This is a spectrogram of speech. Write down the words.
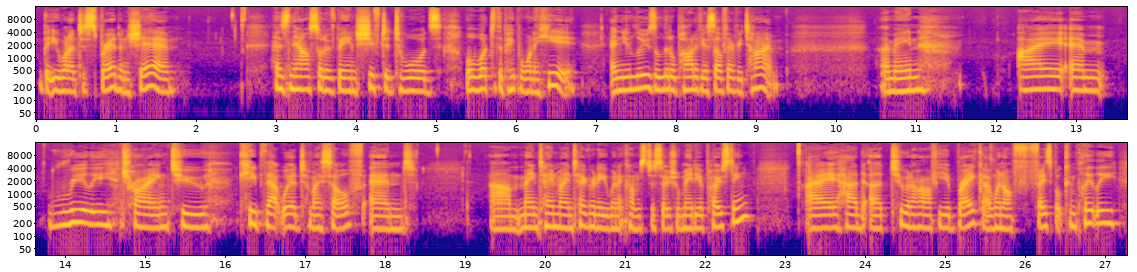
that you wanted to spread and share, has now sort of been shifted towards, well, what do the people want to hear? And you lose a little part of yourself every time. I mean, I am really trying to keep that word to myself and um, maintain my integrity when it comes to social media posting. I had a two and a half year break. I went off Facebook completely.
